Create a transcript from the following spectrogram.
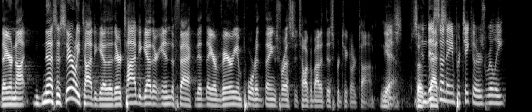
they are not necessarily tied together. They're tied together in the fact that they are very important things for us to talk about at this particular time. Yes. Yeah. So and this Sunday in particular is really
